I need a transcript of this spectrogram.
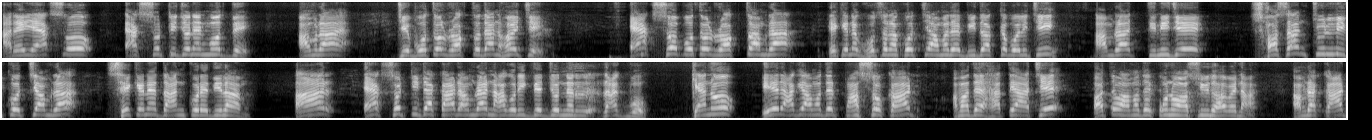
আর এই একশো একষট্টি জনের মধ্যে আমরা যে বোতল রক্তদান হয়েছে, একশো বোতল রক্ত আমরা এখানে ঘোষণা করছি, আমাদের বিদককে বলেছি, আমরা তিনি যে শ্মশান চুল্লি করছে আমরা সেখানে দান করে দিলাম। আর একষট্টিটা কার্ড আমরা নাগরিকদের জন্য রাখব। কেন? এর আগে আমাদের পাঁচশো কার্ড আমাদের হাতে আছে, অতএব আমাদের কোনো অসুবিধা হবে না। আমরা কার্ড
